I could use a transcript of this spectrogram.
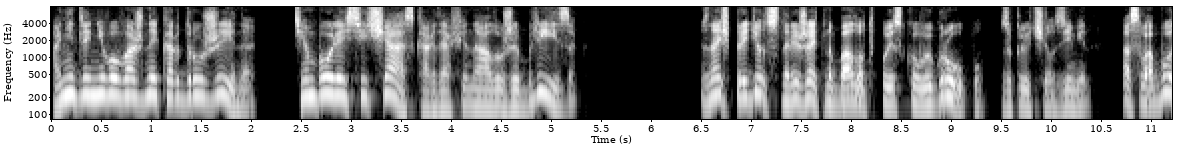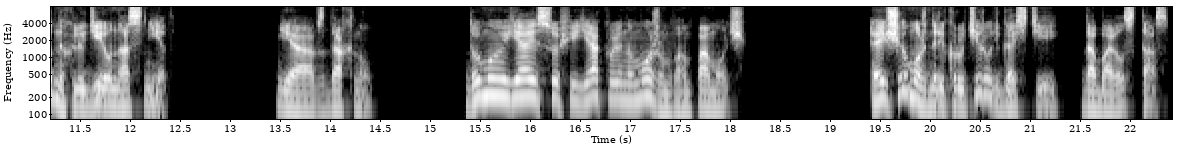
Они для него важны как дружина. Тем более сейчас, когда финал уже близок. «Значит, придется снаряжать на болото поисковую группу», — заключил Зимин. «А свободных людей у нас нет». Я вздохнул. «Думаю, я и Софья Яковлевна можем вам помочь». «А еще можно рекрутировать гостей», — добавил Стас.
